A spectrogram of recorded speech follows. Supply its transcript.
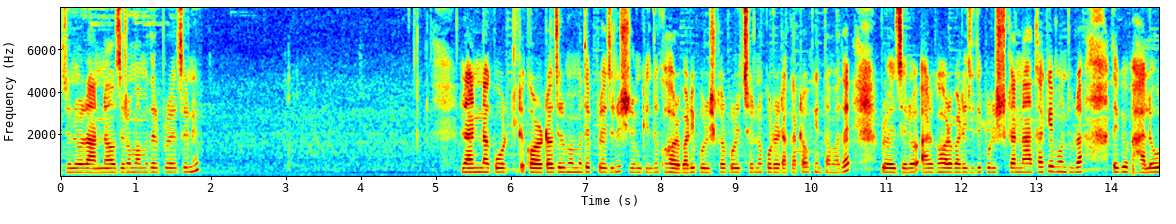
প্রয়োজনীয় রান্নাও যেরকম আমাদের প্রয়োজনীয় রান্না করাটাও যেরকম আমাদের প্রয়োজনীয়, সেরকম কিন্তু ঘর বাড়ি পরিষ্কার পরিচ্ছন্ন করে রাখাটাও কিন্তু আমাদের প্রয়োজনীয়। আর ঘর বাড়ি যদি পরিষ্কার না থাকে বন্ধুরা, দেখবে ভালোও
